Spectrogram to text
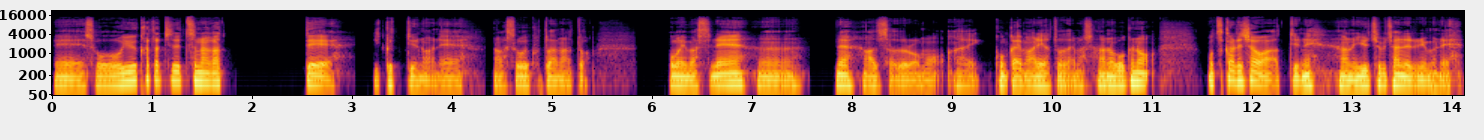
えー、そういう形で繋がっていくっていうのはね、なんかすごいことだなと思いますね。うん。ね、あずさロも、はい、今回もありがとうございます。あの、僕のお疲れシャワーっていうね、あの、YouTube チャンネルにもね、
